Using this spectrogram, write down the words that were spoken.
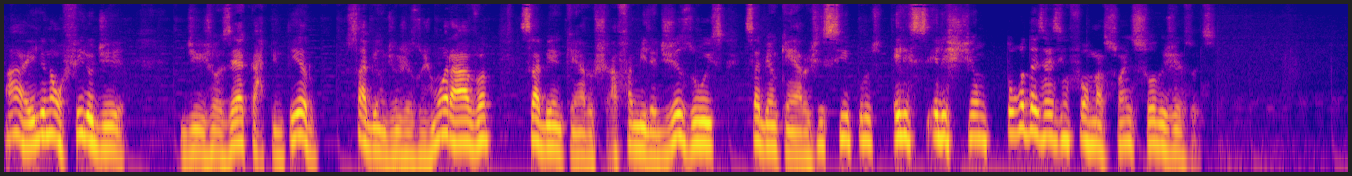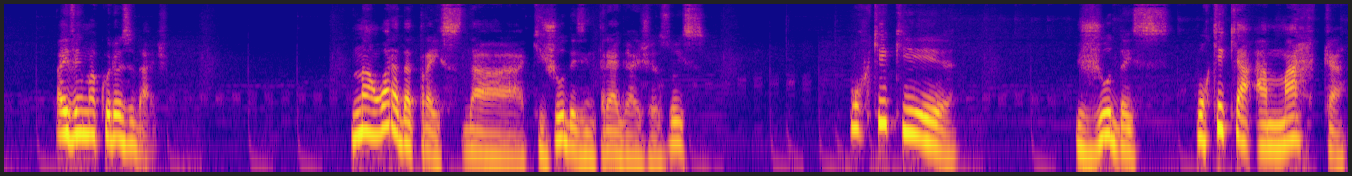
Ah, ele não filho de, de José carpinteiro? Sabiam onde Jesus morava, sabiam quem era a família de Jesus, sabiam quem eram os discípulos, eles, eles tinham todas as informações sobre Jesus. Aí vem uma curiosidade. Na hora da traição da que Judas entrega a Jesus, por que que Judas, por que que a, a marca,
